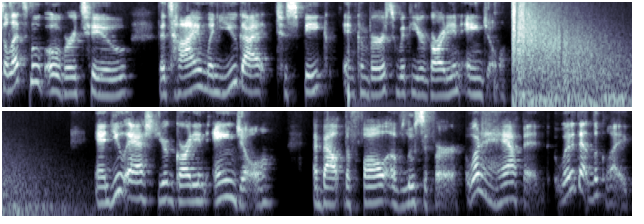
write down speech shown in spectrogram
so let's move over to the time when you got to speak and converse with your guardian angel. And you asked your guardian angel about the fall of Lucifer. What happened? What did that look like?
